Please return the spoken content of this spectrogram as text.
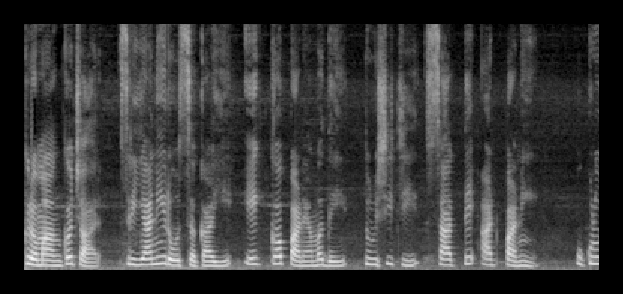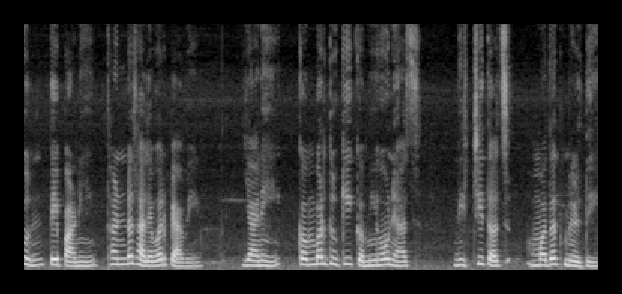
क्रमांक चार. स्त्रियांनी रोज सकाळी एक कप पाण्यामध्ये तुळशीची सात ते आठ पाणी उकळून ते पाणी थंड झाल्यावर प्यावे. याने कंबरदुखी कमी होण्यास निश्चितच मदत मिळते.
